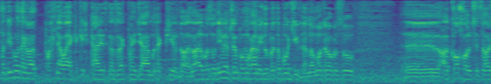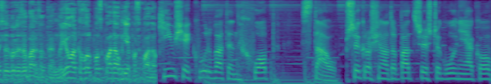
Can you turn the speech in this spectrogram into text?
to nie było tak, że pachniało jak jakieś kary, tylko że tak powiedziałem, bo tak pierdolę. No ale po prostu nie wiem, czemu powąchałem jej dupę, to było dziwne. No może po prostu yy, alkohol czy coś, no może za bardzo ten. No ją alkohol poskładał, mnie poskładał. Kim się kurwa ten chłop stał? Przykro się na to patrzy, szczególnie jako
